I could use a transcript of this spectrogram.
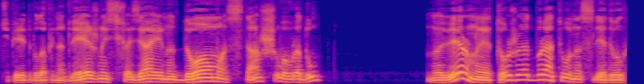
Теперь это была принадлежность хозяина дома, старшего в роду. Но верное тоже от брата он наследовал.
